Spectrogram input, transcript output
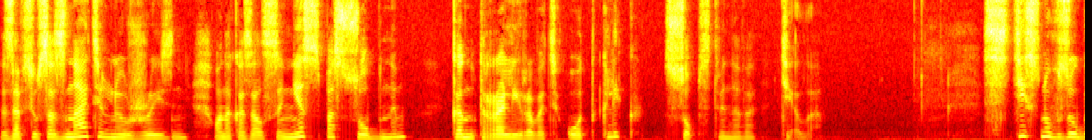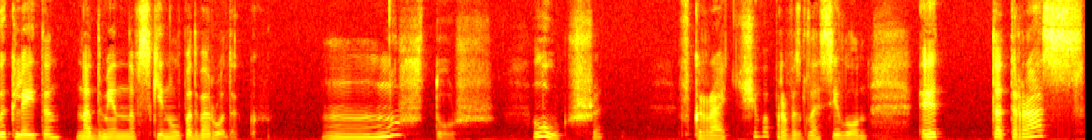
за всю сознательную жизнь он оказался неспособным контролировать отклик собственного тела. Стиснув зубы, Клейтон надменно вскинул подбородок. «Ну что ж, лучше», — вкратчиво провозгласил он, — «этот раз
